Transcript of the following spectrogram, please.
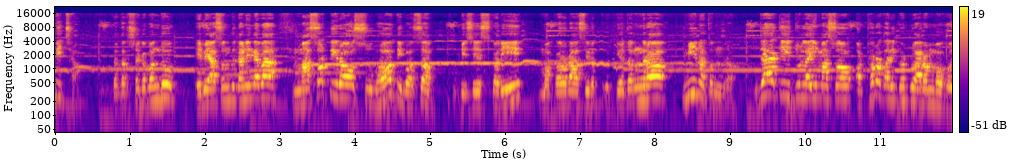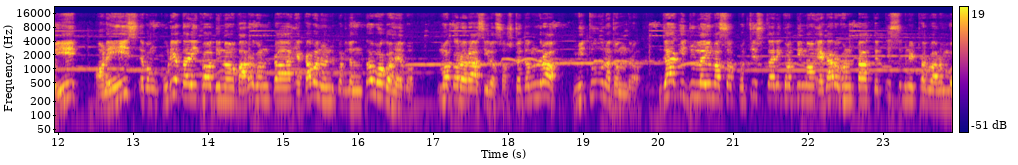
বিছা তো দর্শক বন্ধু এবে আসন্তু জানি নেবা মাসটির শুভ দিবস বিশেষ করে মকর রাশির তৃতীয় চন্দ্র মীন চন্দ্র যাকি জুলাই মাস অঠর তারিখঠু আরম্ভ হয়ে অনেইশ এবং কোড়িয়ে তারিখ দিন বার ঘন্টা একাবন মিনিট পর্যন্ত ভোগ হব मकर राशि षष्ठ चन्द्र मिथुन चन्द्र जहाँकि जुलाई मास पचिस तारिख दिन एघार घन्टा तेत्तिस मिनट आरम्भ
